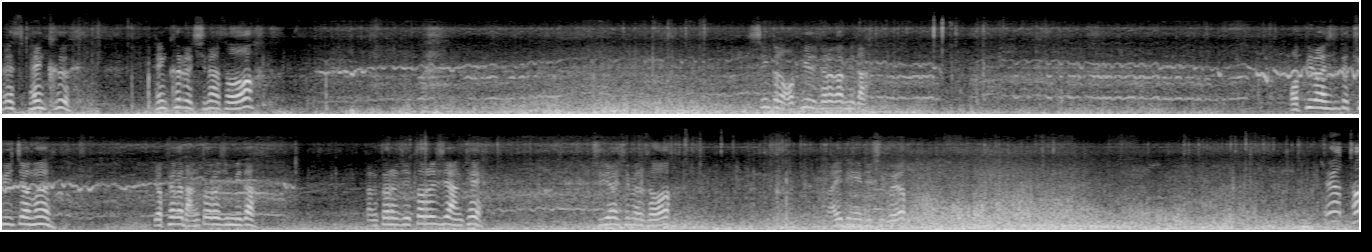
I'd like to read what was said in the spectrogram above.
S 뱅크 뱅크를 지나서 싱글 어필 들어갑니다. 어필하실 때 주의점은 옆에가 낭 떨어집니다. 낭 떨어지 떨어지지 않게 주의하시면서 라이딩 해주시고요. 에어턴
